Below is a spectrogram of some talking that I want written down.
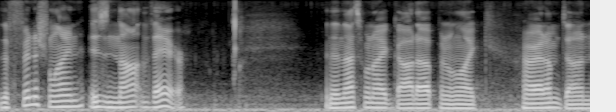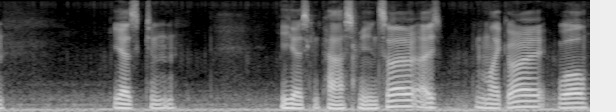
the finish line is not there. And then that's when I got up and I'm like, all right, I'm done. You guys can, you guys can pass me. And so I, I I'm like, all right, well,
